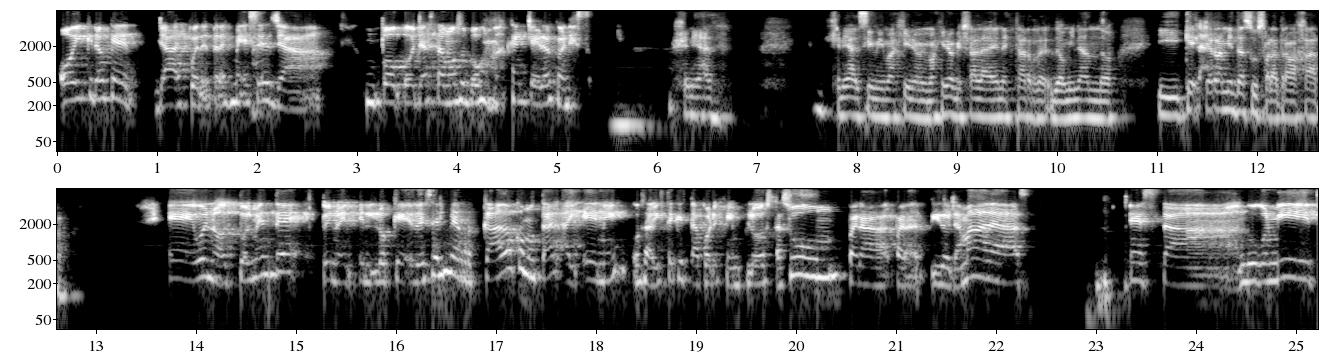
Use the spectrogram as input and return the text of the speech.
Hoy creo que ya después de tres meses ya un poco, ya estamos un poco más cancheros con eso. Genial. Genial, sí, me imagino, me imagino que ya la deben estar dominando. ¿Y qué, ¿qué herramientas usas para trabajar? Eh, bueno, actualmente, bueno, en, lo que es el mercado como tal, hay N, o sea, viste que está, por ejemplo, está Zoom para, para videollamadas, está Google Meet,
